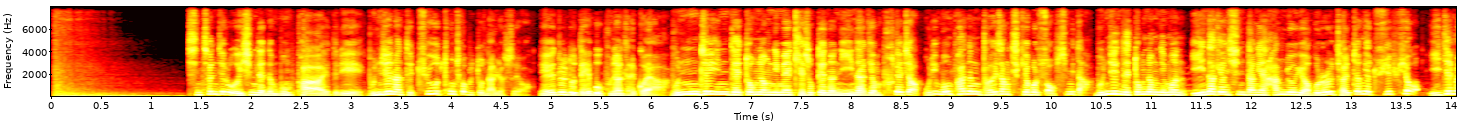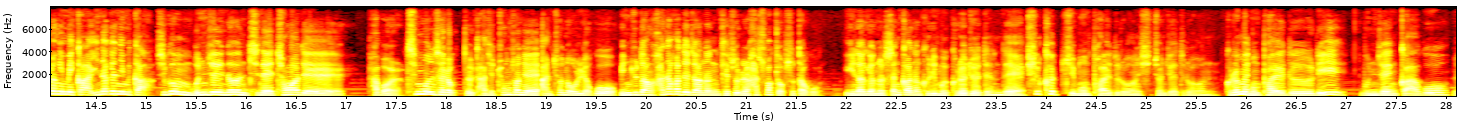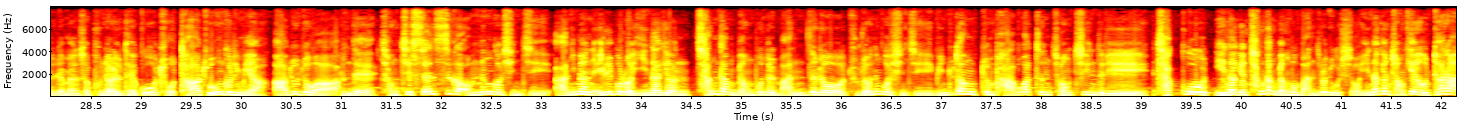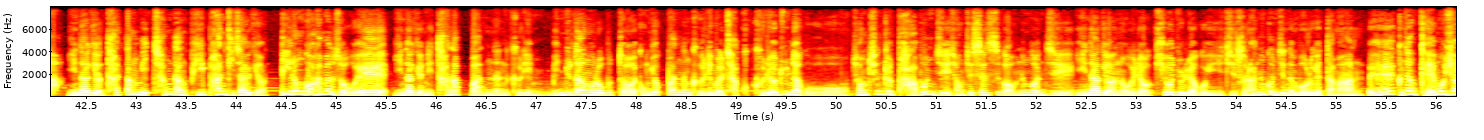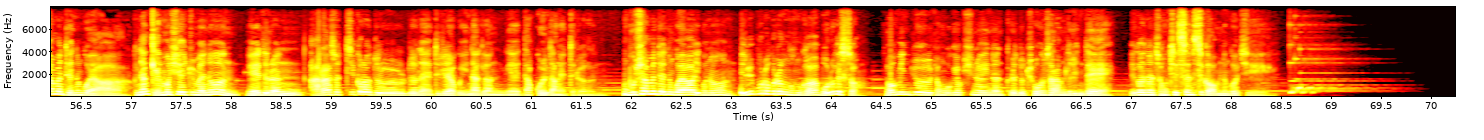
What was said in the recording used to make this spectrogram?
신천지로 의심되는 문파 애들이 문재인한테 최후 통첩을 또 날렸어요. 얘들도 내부 분열될 거야. 문재인 대통령님의 계속되는 이낙연 푸대접. 우리 문파는 더 이상 지켜볼 수 없습니다. 문재인 대통령님은 이낙연 신당의 합류 여부를 결정해 주십시오. 이재명입니까? 이낙연입니까? 지금 문재인은 지내 청와대 파벌, 친문 세력들 다시 총선에 앉혀놓으려고 민주당 하나가 되자는 개소리를 할 수밖에 없었다고. 이낙연을 쌩까는 그림을 그려줘야 되는데 실컷지 문파애들은 신천지애들은. 그러면 문파애들이 문재인 까고 이러면서 분열되고 좋다 좋은 그림이야 아주 좋아. 그런데 정치 센스가 없는 것인지 아니면 일부러 이낙연 창당 명분을 만들어 주려는 것인지 민주당 좀 바보 같은 정치인들이 자꾸 이낙연 창당 명분 만들어주고 있어. 이낙연 정계 은퇴하라. 이낙연 탈당 및 창당 비판 기자회견 이런 거 하면서 왜 이낙연이 탄압받는 그림, 민주당으로부터 공격받는 그림을 자꾸 그려주냐고. 정치인들 바본지 정치 센스가 없는 건지 이낙연 오히려 키워주려고 이 짓을 하는 건지는 모르겠다만 왜 그냥 개무시하면 되는 거야. 그냥 개무시해주면은 얘들은 알아서 찌그러들는 애들이라고 이낙연의 납골당 애들은 무시하면 되는 거야. 이거는 일부러 그런 건가 모르겠어. 더민주 전국혁신회의는 그래도 좋은 사람들인데 이거는 정치 센스가 없는 거지.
